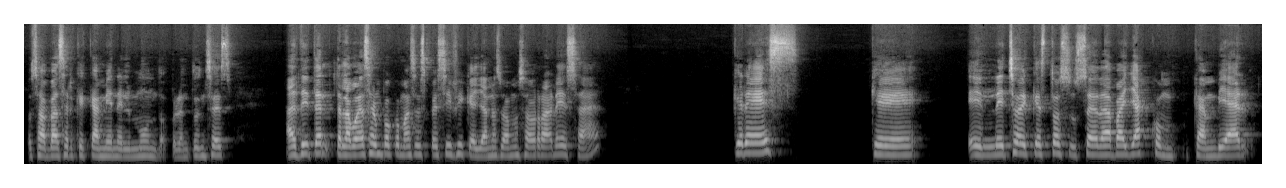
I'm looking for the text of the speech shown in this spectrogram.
o sea, va a hacer que cambie el mundo. Pero entonces, a ti te, la voy a hacer un poco más específica, ya nos vamos a ahorrar esa. ¿Crees que el hecho de que esto suceda vaya a cambiar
